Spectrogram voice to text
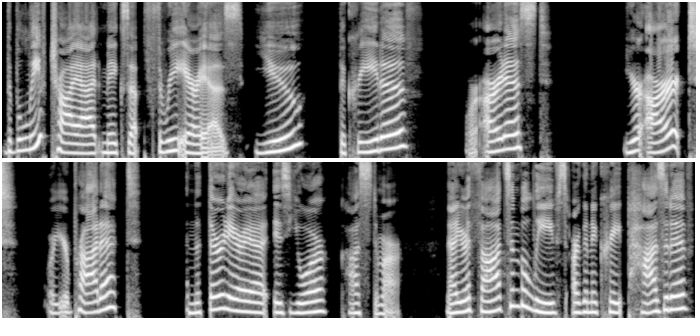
The belief triad makes up three areas. You, the creative or artist, your art or your product. And the third area is your customer. Now your thoughts and beliefs are going to create positive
